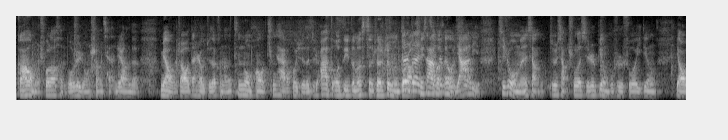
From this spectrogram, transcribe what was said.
刚刚我们说了很多这种省钱这样的妙招，但是我觉得可能听众朋友听下来会觉得就是啊，我自己怎么损失了这么多，对然后听下来会很有压力。其实我们想就是想说的，其实并不是说一定要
